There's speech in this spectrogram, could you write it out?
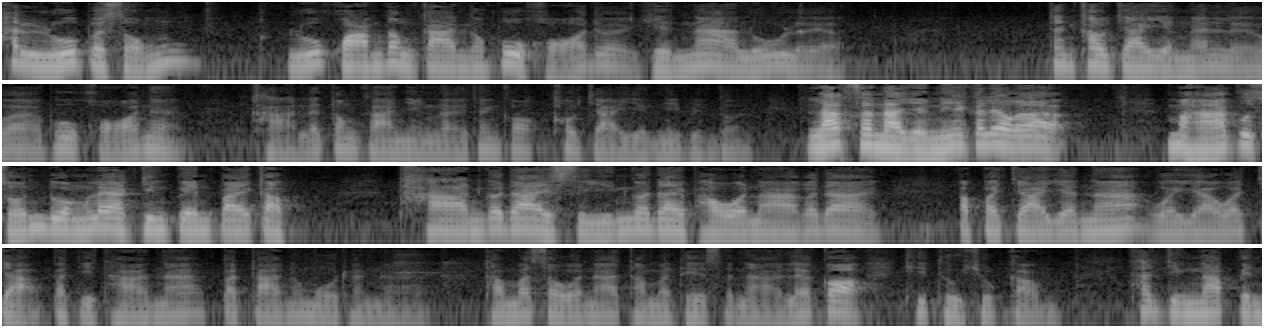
ท่านรู้ประสงค์ รู้ความต้องการของผู้ขอด้วย เห็นหน้ารู้เลยอะท่านเข้าใจอย่างนั้นเลยว่าผู้ขอเนี่ยขาดและต้องการอย่างไร ท่านก็เข้าใจอย่างนี้เป็นต้น ลักษณะอย่างนี้เขาเรียกว่า มหากุศลดวงแรกจึงเป็นไปกับทานก็ได้ศีลก็ได้ภาวนาก็ได้ อปจายนะวยาวจะปฏิทานะปตานุโมทนา ธรรมสวนาธรรมเทศนา แล้วก็ทิฏฐุชุกรรม ท่านจึงนับเป็น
